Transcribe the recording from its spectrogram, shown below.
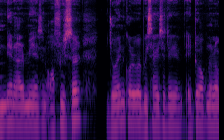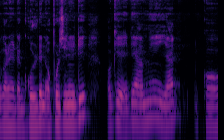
Indian army as an officer join কৰিব বিচাৰিছে এইটো আপোনালোকৰ কাৰণে এটা গল্ডেন অপৰচুনিটি অ'কে এতিয়া আমি ইয়াত কওঁ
